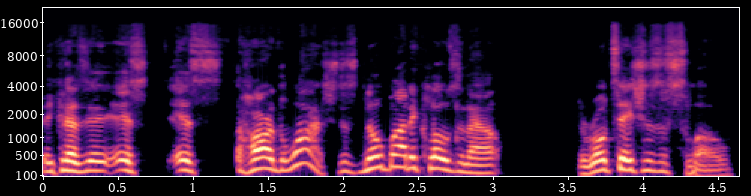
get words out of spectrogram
because it, it's it's hard to watch. There's nobody closing out. The rotations are slow,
